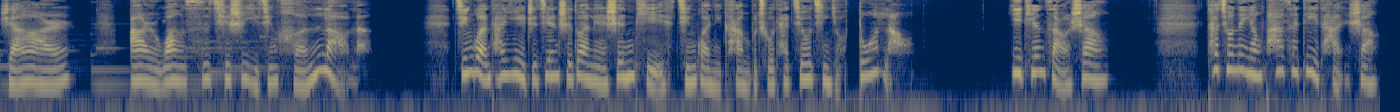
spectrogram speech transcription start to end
然而，阿尔旺斯其实已经很老了。尽管他一直坚持锻炼身体，尽管你看不出他究竟有多老。一天早上，他就那样趴在地毯上，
